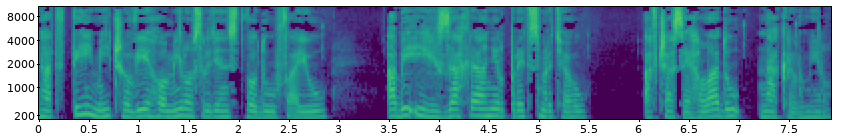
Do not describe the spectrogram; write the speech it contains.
nad tými, čo v jeho milosrdenstvo dúfajú, aby ich zachránil pred smrťou a v čase hladu nakrmil.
